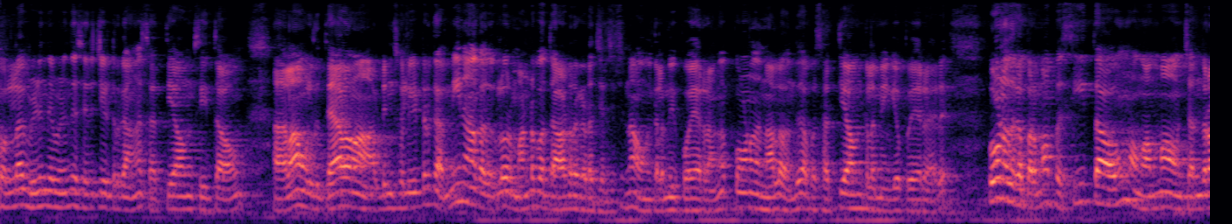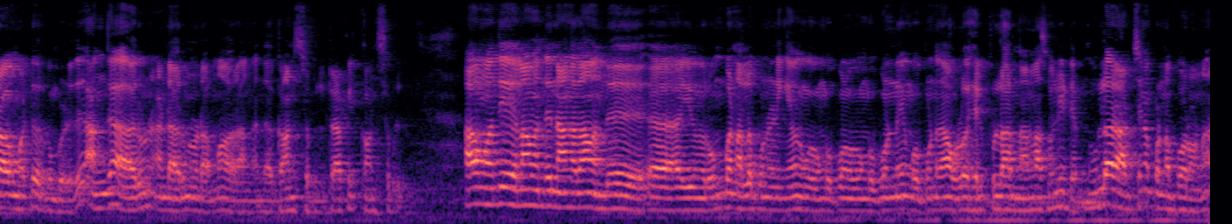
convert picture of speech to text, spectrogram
சொல்ல விழுந்து விழுந்து சிரிச்சிட்டு இருக்காங்க சத்யாவும் சீதாவும். அதெல்லாம் அவங்களுக்கு தேவைதான் அப்படின்னு சொல்லிட்டு இருக்கா. மீனா அதுக்குள்ள ஒரு மண்டபத்தை ஆர்டர் கிடச்சிருச்சுன்னா அவங்க கிளம்பி போயிடுறாங்க. போனதுனால வந்து அப்போ சத்யாவும் கிளம்பி எங்கேயோ போயிடுறாரு. போனதுக்கப்புறமா இப்போ சீதாவும் அவங்க அம்மாவும் சந்திராவும் மட்டும் இருக்கும் பொழுது அங்கே அருண் அண்ட் அருணோட அம்மா வராங்க அந்த கான்ஸ்டபிள் டிராஃபிக் கான்ஸ்டபிள் அவங்க வந்து இதெல்லாம் வந்து நாங்கள் தான் வந்து இவங்க ரொம்ப நல்ல பொண்ணு. நீங்கள் உங்கள் உங்கள் பொ உங்கள் பொண்ணு உங்கள் பொண்ணு தான் அவ்வளோ ஹெல்ப்ஃபுல்லாக இருந்தாலும் சொல்லிட்டு உள்ளார அர்ச்சனை பண்ண போகிறோம்னா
